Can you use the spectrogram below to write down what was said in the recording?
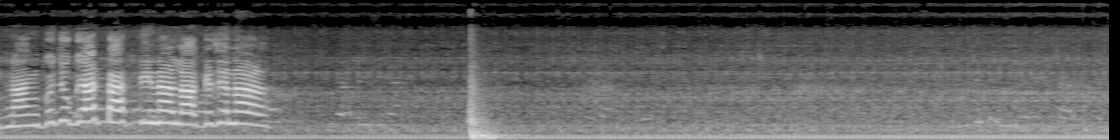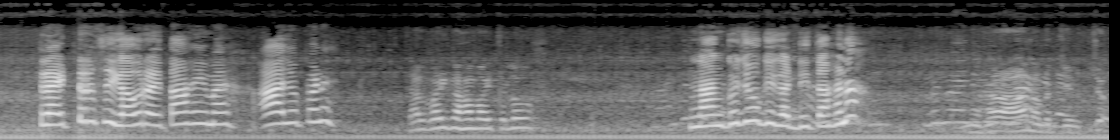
ਨੰਗ ਜੂਗਿਆ ਟਾਕੀ ਨਾਲ ਲੱਗ ਜੇ ਨਾਲ। ਟਰੈਕਟਰ ਸੀਗਾ ਉਰੇ ਤਾਂ ਹੀ ਮੈਂ ਆ ਜਾਓ ਭੈਣੇ। ਚੱਲ ਭਾਈ ਕਹਾਂ ਭਾਈ ਚਲੋ। ਨੰਗ ਜੂਗੀ ਗੱਡੀ ਤਾਂ ਹਨਾ? ਹਾਂ ਨਾ ਬੱਚੇ ਵਿੱਚੋਂ।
